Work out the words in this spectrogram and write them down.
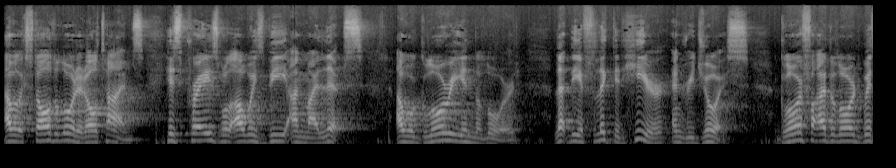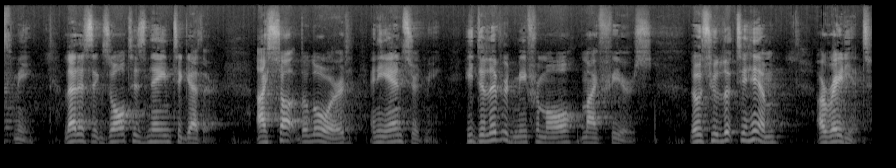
I will extol the Lord at all times. His praise will always be on my lips. I will glory in the Lord. Let the afflicted hear and rejoice. Glorify the Lord with me. Let us exalt his name together. I sought the Lord, and he answered me. He delivered me from all my fears. Those who look to him are radiant,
